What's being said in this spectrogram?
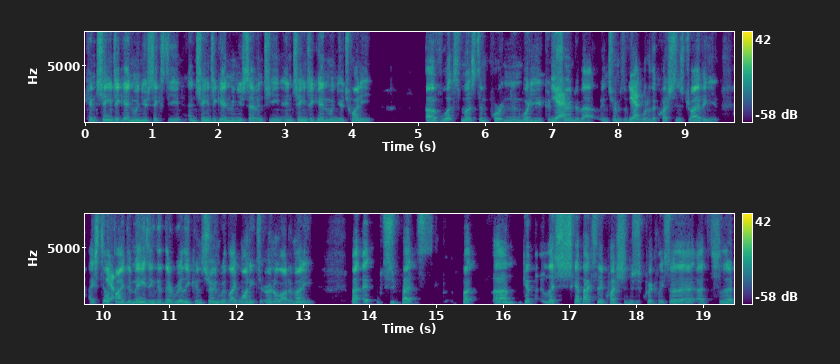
can change again when you're 16 and change again when you're 17 and change again when you're 20 of what's most important and what are you Yeah. concerned about in terms of Yeah. like what are the questions driving you i still Yeah. find amazing that they're really concerned with like wanting to earn a lot of money but it- but but um get let's just get back to the question just quickly so that uh, so that I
